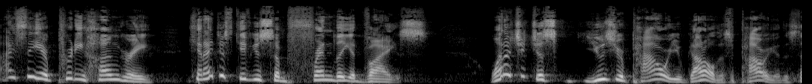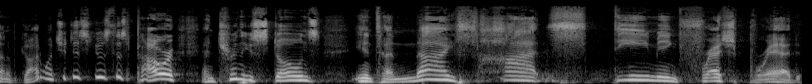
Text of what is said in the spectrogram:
I see you're pretty hungry. Can I just give you some friendly advice? Why don't you just use your power? You've got all this power. You're the Son of God. Why don't you just use this power and turn these stones into nice, hot, steaming, fresh bread?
